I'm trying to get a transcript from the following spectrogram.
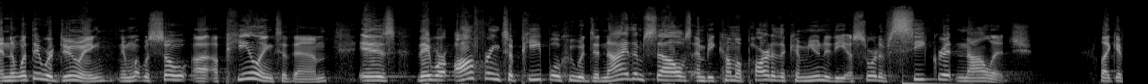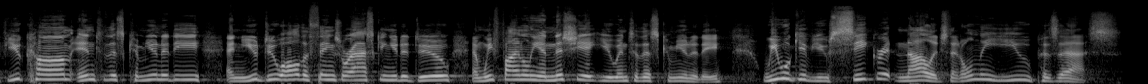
And then what they were doing, and what was so uh, appealing to them, is they were offering to people who would deny themselves and become a part of the community a sort of secret knowledge. Like, if you come into this community and you do all the things we're asking you to do, and we finally initiate you into this community, we will give you secret knowledge that only you possess.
